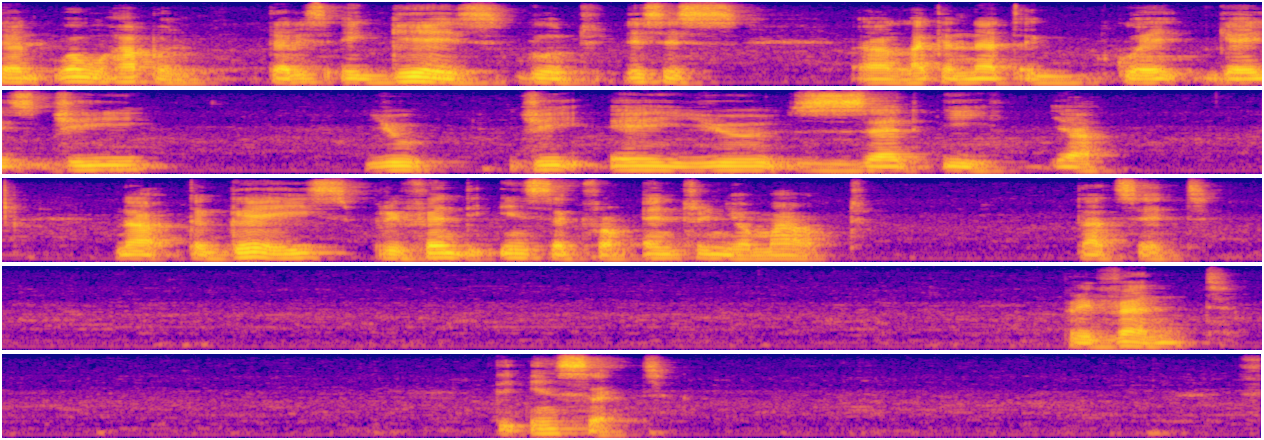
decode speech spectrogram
then what will happen there is a gauze good. This is uh, like a net a gauze g u g a u z e yeah. Now the gauze prevent the insect from entering your mouth. That's it. Prevent the insect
